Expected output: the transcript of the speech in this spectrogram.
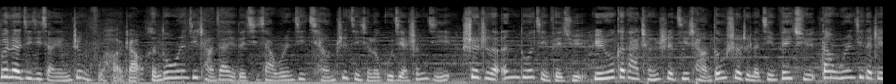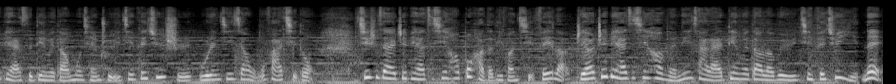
为了积极响应政府号号召，很多无人机厂家也对旗下无人机强制进行了固件升级，设置了 N 多禁飞区。比如各大城市机场都设置了禁飞区，当无人机的 GPS 定位到目前处于禁飞区时，无人机将无法启动。即使在 GPS 信号不好的地方起飞了，只要 GPS 信号稳定下来，定位到了位于禁飞区以内，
